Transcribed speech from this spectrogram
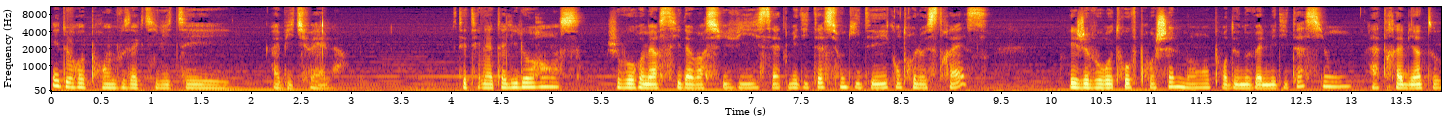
et de reprendre vos activités habituelles. C'était Nathalie Laurence. Je vous remercie d'avoir suivi cette méditation guidée contre le stress et je vous retrouve prochainement pour de nouvelles méditations. À très bientôt.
